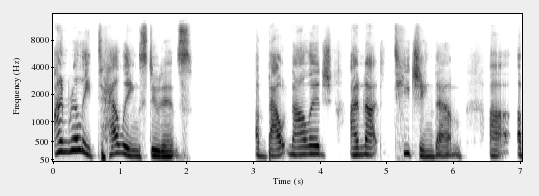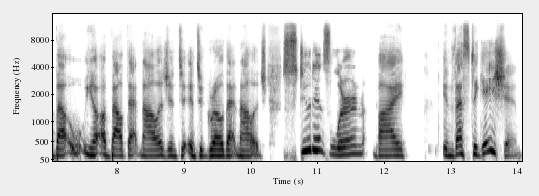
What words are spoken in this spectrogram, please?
I'm really telling students about knowledge. I'm not teaching them uh, about you know about that knowledge and to and to grow that knowledge. Students learn by investigation.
